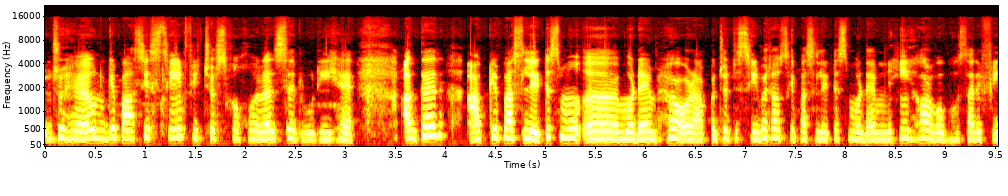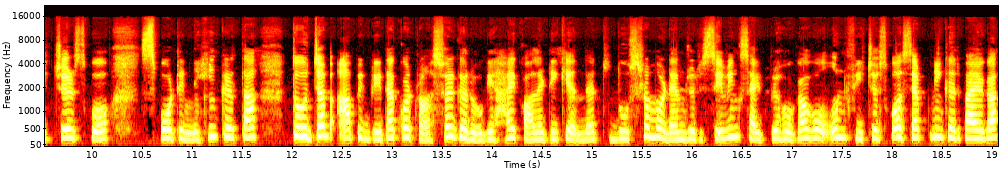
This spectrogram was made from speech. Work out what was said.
जो है उनके पास ये सेम फीचर्स का होना ज़रूरी है। अगर आपके पास लेटेस्ट मोडेम है और आपका जो रिसीवर है उसके पास लेटेस्ट मोडेम नहीं है और वो बहुत सारे फीचर्स को सपोर्ट नहीं करता तो जब आप एक डेटा को ट्रांसफ़र करोगे हाई क्वालिटी के अंदर तो दूसरा मोडेम जो रिसीविंग साइड पर होगा वो उन फीचर्स को एक्सेप्ट नहीं कर पाएगा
